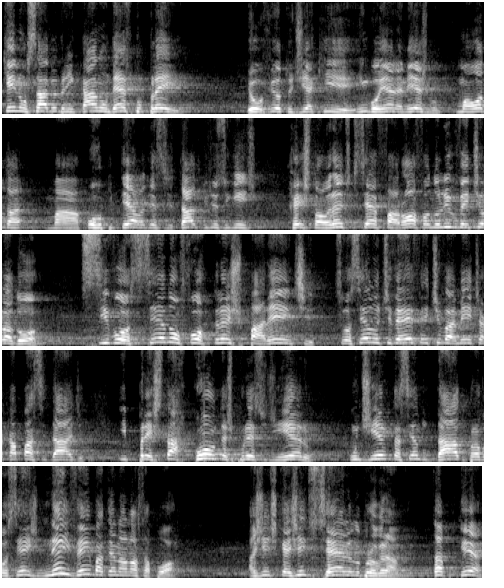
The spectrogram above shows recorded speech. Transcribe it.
quem não sabe brincar não desce para o play. Eu ouvi outro dia aqui, em Goiânia mesmo, uma outra, uma corruptela desse ditado que diz o seguinte, restaurante que serve farofa, não liga o ventilador. Se você não for transparente, se você não tiver efetivamente a capacidade e prestar contas por esse dinheiro, um dinheiro que está sendo dado para vocês, nem vem bater na nossa porta. A gente quer gente séria no programa. Sabe por quê?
